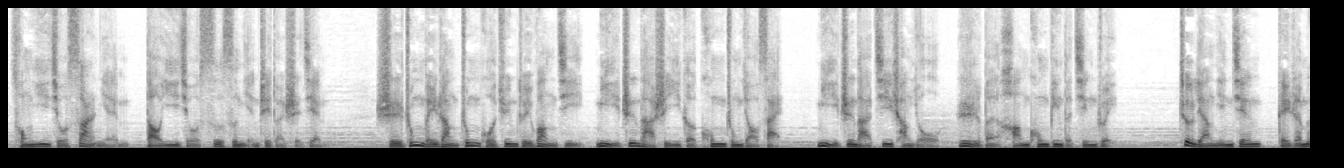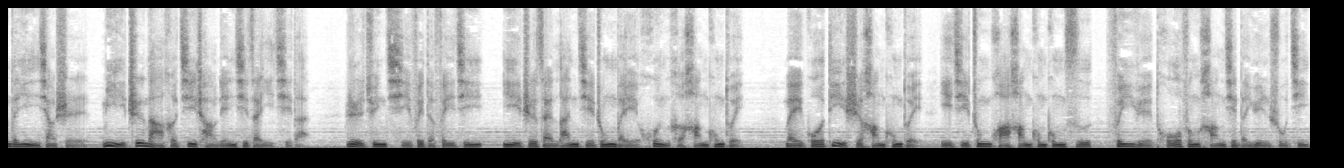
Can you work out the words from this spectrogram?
从1942年到1944年这段时间，始终没让中国军队忘记密支那是一个空中要塞。密支那机场有日本航空兵的精锐。这两年间给人们的印象是密支那和机场联系在一起的。日军起飞的飞机一直在拦截中美混合航空队、美国第十航空队以及中华航空公司飞越驼峰航线的运输机。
